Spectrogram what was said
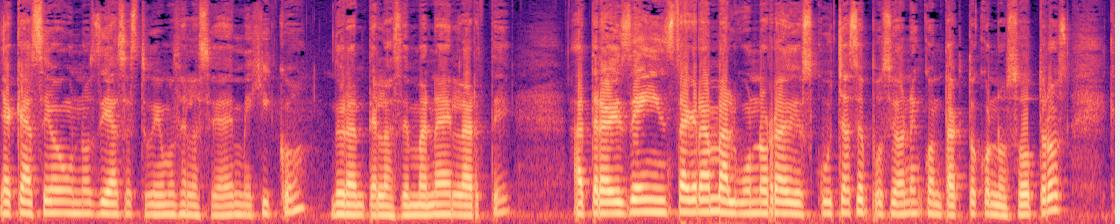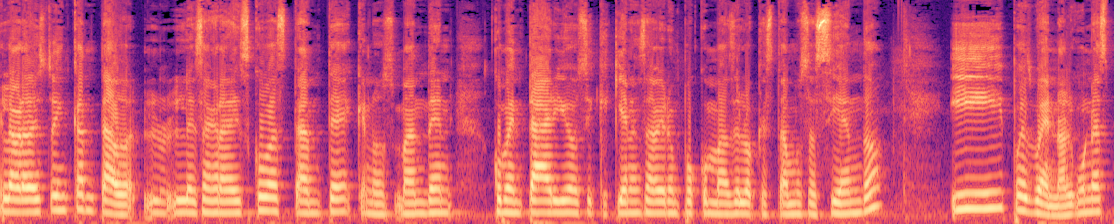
ya que hace unos días estuvimos en la Ciudad de México durante la Semana del Arte a través de Instagram algunos radioescuchas se pusieron en contacto con nosotros, que la verdad estoy encantado. Les agradezco bastante que nos manden comentarios y que quieran saber un poco más de lo que estamos haciendo. Y pues bueno, algunas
